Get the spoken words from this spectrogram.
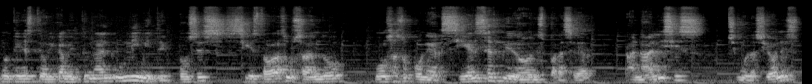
no tienes teóricamente un límite. Entonces, si estabas usando, vamos a suponer, 100 servidores para hacer análisis, simulaciones,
